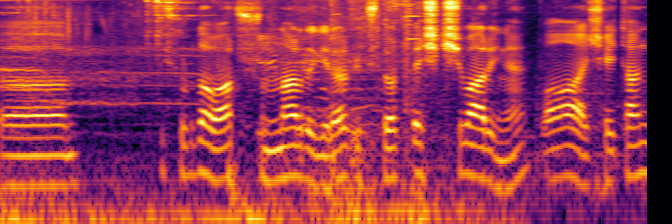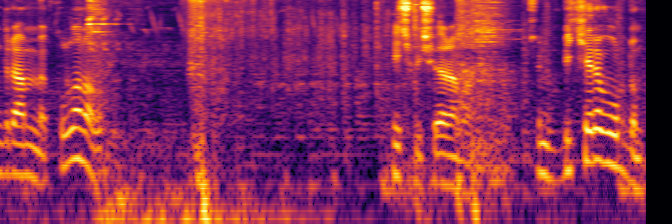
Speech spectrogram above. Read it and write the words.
Eee Şurada var. Şunlar da girer. 3, 4, 5 kişi var yine. Vay şeytan direnme. Kullanalım. Hiçbir şey yaramadı. Şimdi bir kere vurdum.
